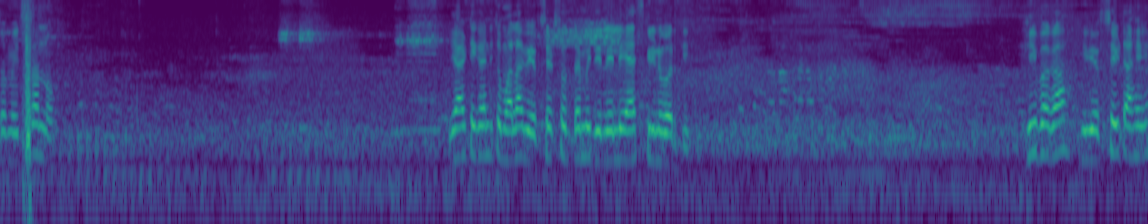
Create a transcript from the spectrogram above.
तर मित्रांनो या ठिकाणी तुम्हाला वेबसाईटसुद्धा मी दिलेली आहे स्क्रीनवरती ही बघा ही वेबसाईट आहे.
